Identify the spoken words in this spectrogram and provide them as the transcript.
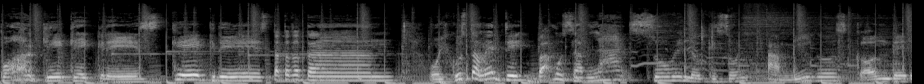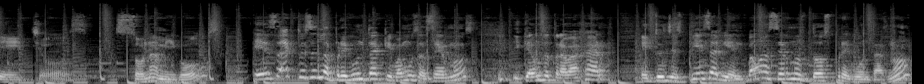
Porque, ¿qué crees? ¿Qué crees? Ta. Hoy justamente vamos a hablar sobre lo que son amigos con derechos. ¿Son amigos? Exacto, esa es la pregunta que vamos a hacernos y que vamos a trabajar. Entonces piensa bien, vamos a hacernos dos preguntas, ¿no?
